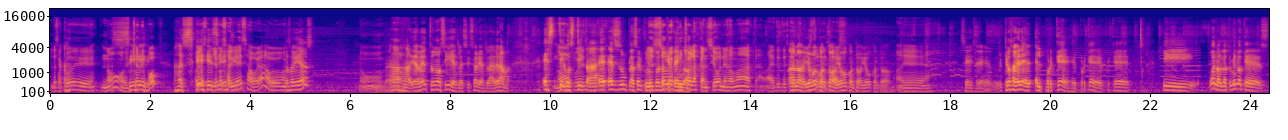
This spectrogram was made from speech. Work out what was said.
¿Lo sacó de...? No, el Sí. Cherry Pop. Ah, sí, yo no sí. sabía esa weá, weón. ¿No sabías? No, Ajá, ya ves, tú no sigues las historias, la drama. Este No, gustito, pues, ah, e- ese es un placer Yo culposo que tengo. escucho las canciones nomás. ta madre, tú te Ah, no, yo voy con todo, yo voy con todo, yo voy con todo. Ah, ya, ya. Sí, sí. Quiero saber el, el por qué, el por qué, el por qué. Y bueno, lo, también lo que es-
